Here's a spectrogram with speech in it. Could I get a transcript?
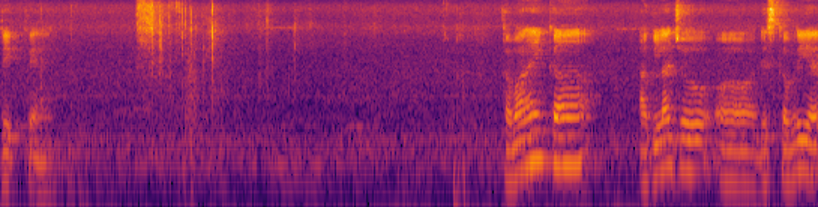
देखते हैं। तोानाई का अगला जो डिस्कवरी है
